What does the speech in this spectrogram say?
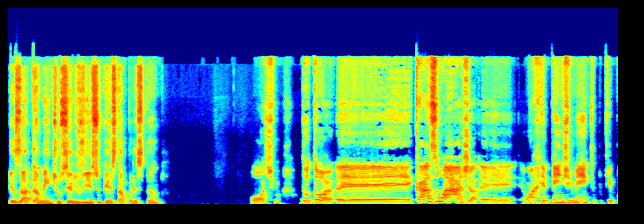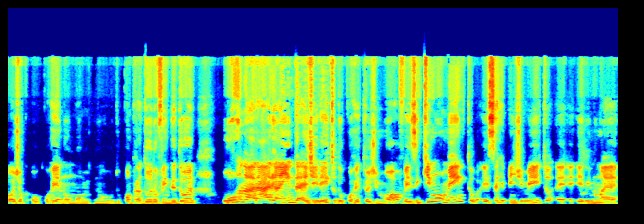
exatamente o serviço que ele está prestando. Ótimo. Doutor, é, caso haja é, um arrependimento, porque pode ocorrer no, no, do comprador ou vendedor, o honorário ainda é direito do corretor de imóveis? Em que momento esse arrependimento é, é ele não é,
